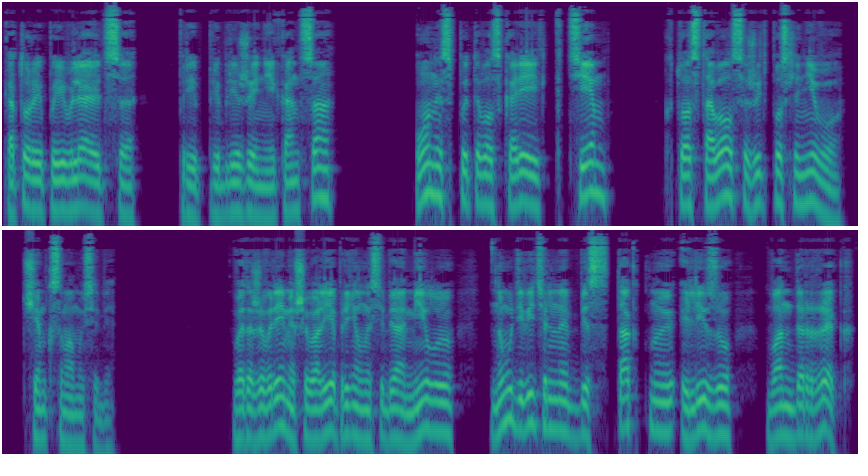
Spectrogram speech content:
которые появляются при приближении конца, он испытывал скорее к тем, кто оставался жить после него, чем к самому себе. В это же время шевалье принял на себя милую, но удивительно бестактную Элизу Вандеррек,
